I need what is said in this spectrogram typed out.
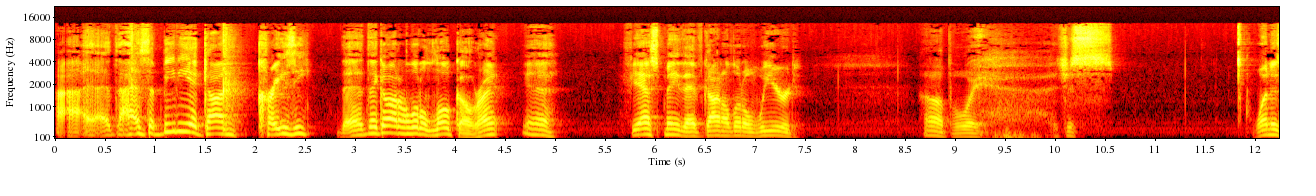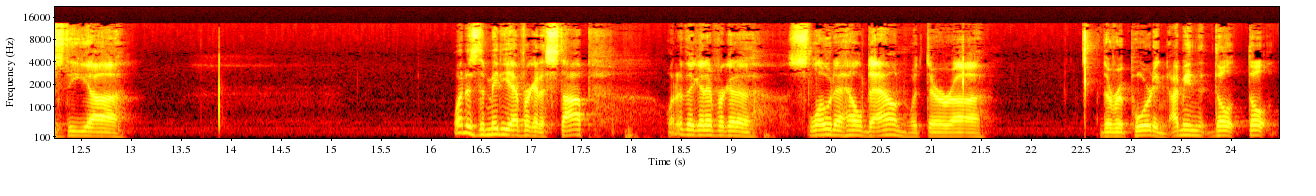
Uh, has the media gone crazy? They, got a little loco, right? Yeah. If you ask me, they've gone a little weird. Oh boy, it just. When is the uh, when is the media ever going to stop? When are they ever going to slow the hell down with their uh, their reporting? I mean, they'll they'll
